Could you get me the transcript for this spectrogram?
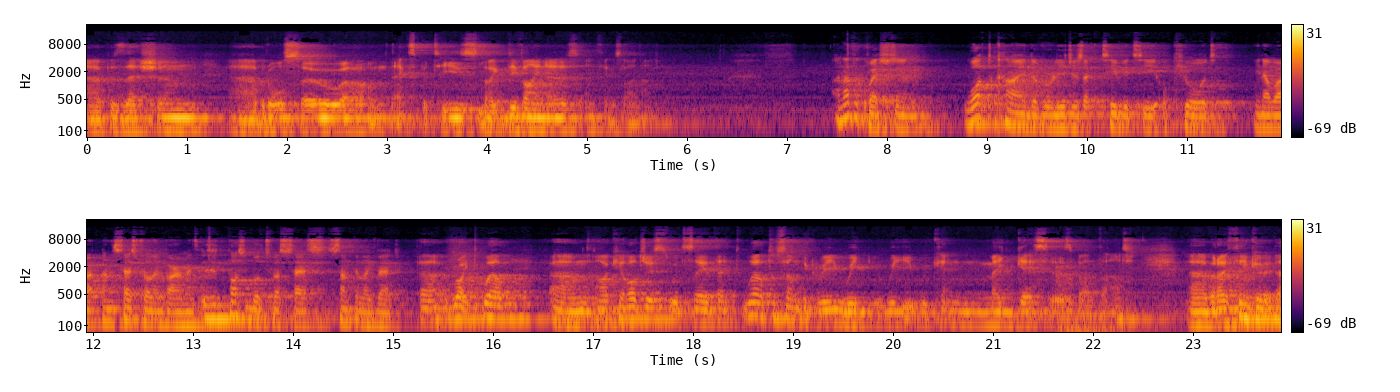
uh, possession, uh, but also um, expertise like diviners and things like that. Another question What kind of religious activity occurred in our ancestral environments? Is it possible to assess something like that? Uh, right. Well, um, archaeologists would say that, well, to some degree, we, we, we can make guesses about that. Uh, but I think, uh,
